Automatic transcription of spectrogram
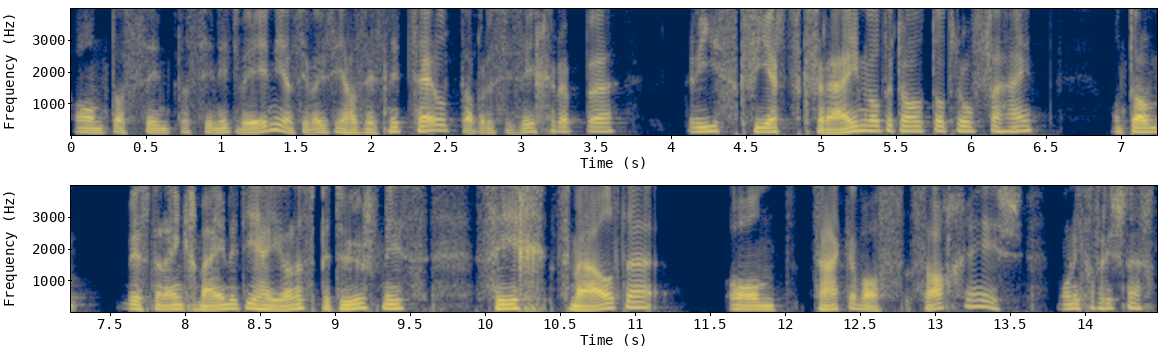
Und das sind, das sind nicht wenige. Also ich weiß, ich habe es jetzt nicht zählt, aber es sind sicher etwa 30, 40 Vereine, die ihr da, da drauf habt. Und da müsste man eigentlich meinen, die haben ja ein Bedürfnis, sich zu melden und zu sagen, was Sache ist. Monika Frischnecht?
